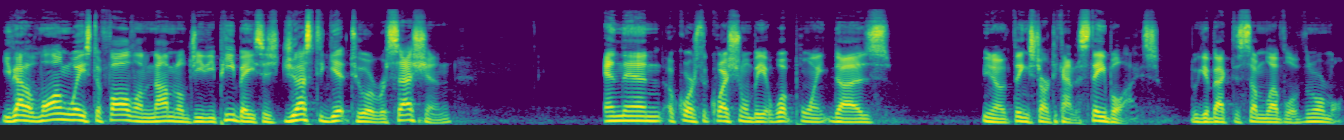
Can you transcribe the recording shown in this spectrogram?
you've got a long ways to fall on a nominal GDP basis just to get to a recession. And then, of course, the question will be at what point does you know, things start to kind of stabilize. We get back to some level of normal.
